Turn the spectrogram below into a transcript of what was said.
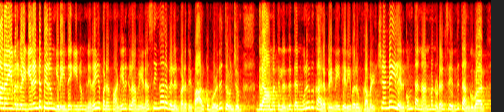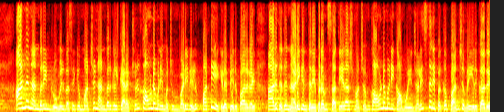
ஆனா இவர்கள் இரண்டு பேரும் இணைந்து இன்னும் நிறைய படம் பண்ணிருக்கலாமே என சிங்காரவேலன் படத்தை பார்க்கும்பொழுது தோன்றும். கிராமத்திலிருந்து தன் உறவுக்கார பெண்ணை தேடி வரும் கமல் சென்னையில் இருக்கும் தன் நண்பனுடன் சேர்ந்து தங்குவார். அந்த நண்பரின் ரூமில் வசிக்கும் மற்ற நண்பர்கள் கேரக்டரில் கவுண்டமணி மற்றும் வடிவேலு பட்டியை கிளப்பியிருப்பார்கள். அடுத்தது நடிகன் திரைப்படம் சத்யராஜ் மற்றும் கவுண்டமணி காம்போ என்றாலே சிரிப்புக்கு பஞ்சமே இருக்காது.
